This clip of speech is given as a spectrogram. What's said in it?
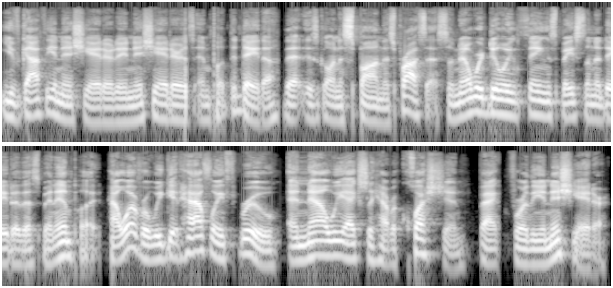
You've got the initiator. The initiator is input the data that is going to spawn this process. So now we're doing things based on the data that's been input. However, we get halfway through and now we actually have a question back for the initiator.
